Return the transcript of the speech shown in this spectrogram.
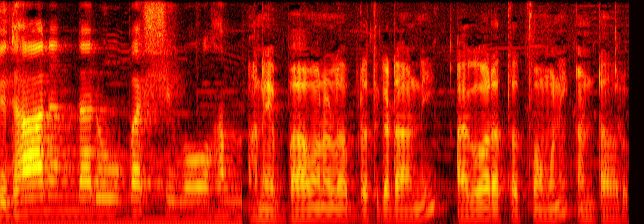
చిదానందరూప శివోహం. అనే భావనలో బ్రతకడాన్ని అఘోరతత్వమని అంటారు.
